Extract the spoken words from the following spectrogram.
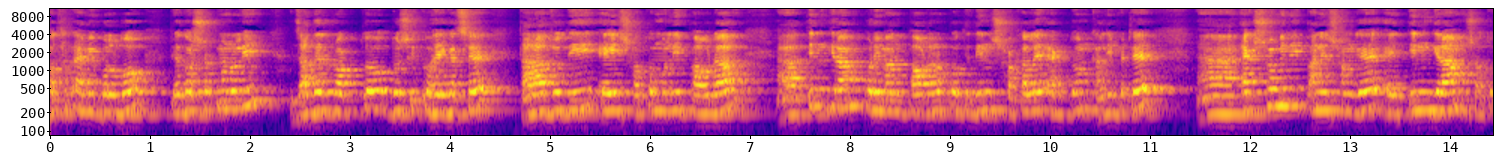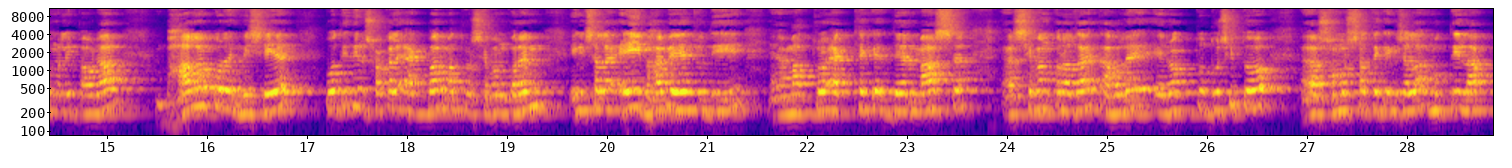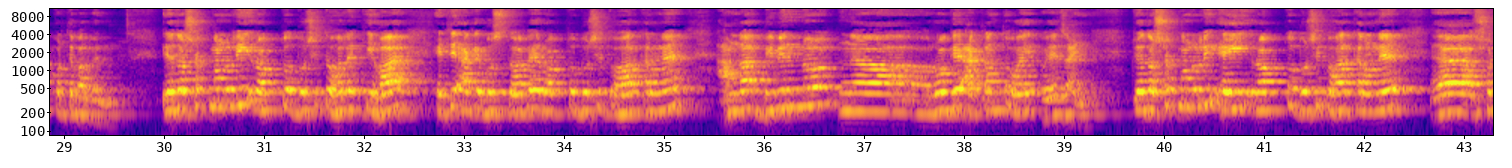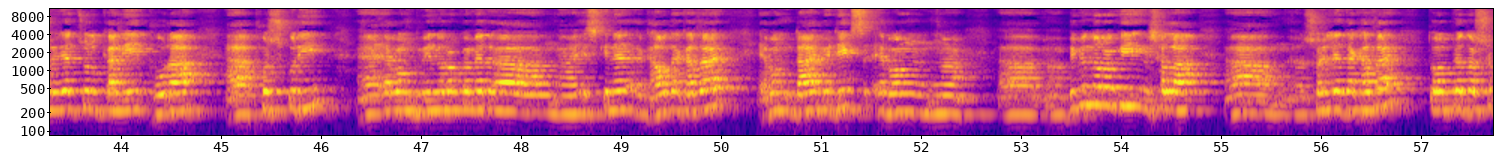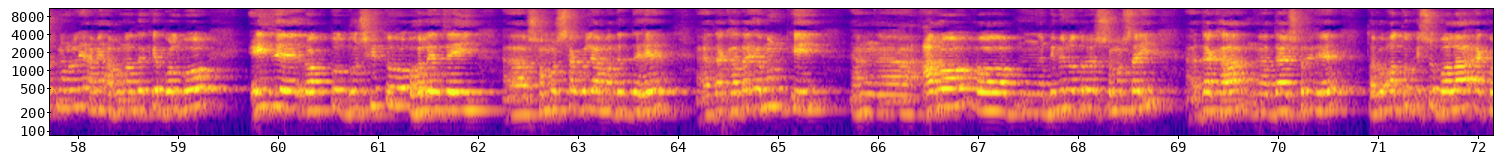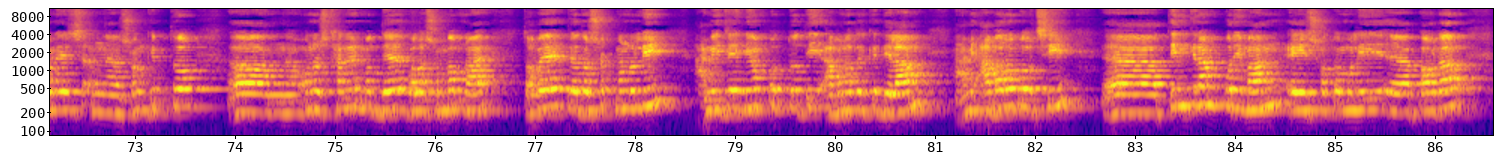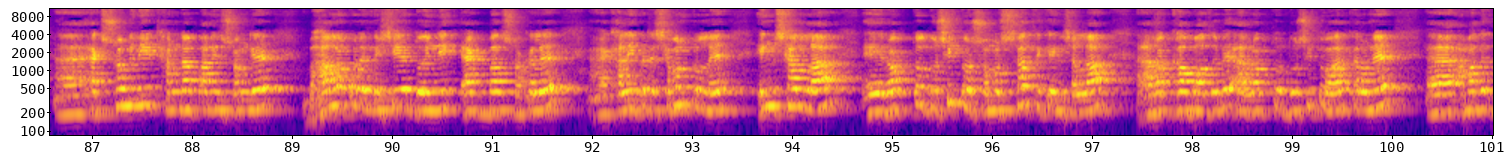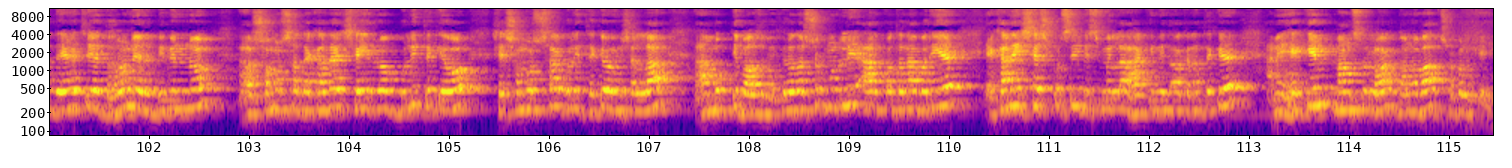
কথাটা আমি বলব। প্রিয় দর্শক মণ্ডলী, যাদের রক্ত দূষিত হয়ে গেছে, তারা যদি এই শতমূলী পাউডার তিন গ্রাম পরিমাণ পাউডার প্রতিদিন সকালে একদম খালি পেটে একশো মিলি পানির সঙ্গে এই তিন গ্রাম শতমূলী পাউডার ভালো করে মিশিয়ে প্রতিদিন সকালে একবার মাত্র সেবন করেন। ইনশাল্লাহ এইভাবে যদি মাত্র এক থেকে দেড় মাস সেবন করা যায় তাহলে এই রক্ত দূষিত সমস্যা থেকে ইনশাল্লাহ মুক্তি লাভ করতে পারবেন। প্রিয় দর্শক মন্ডলী রক্ত দূষিত হলে কি হয়? এটি আগে বুঝতে হবে। রক্ত দূষিত হওয়ার কারণে আমরা বিভিন্ন রোগে আক্রান্ত হয়ে হয়ে যাই। প্রিয় দর্শক মন্ডলী এই রক্ত দূষিত হওয়ার কারণে আহ, শরীরে চুলকানি ফোড়া ফুসকুড়ি এবং বিভিন্ন রকমের স্কিনে ঘাও দেখা যায় এবং ডায়াবেটিক্স এবং বিভিন্ন রোগী ইনশাল্লাহ শরীরে দেখা যায়। তো প্রিয় দর্শক মন্ডলী আমি আপনাদেরকে বলব এই যে রক্ত দূষিত হলে যেই সমস্যাগুলি আমাদের দেহে দেখা দেয় এমনকি উম, আহ, আরও ও, উম, বিভিন্ন ধরনের সমস্যাই দেখা দেয় শরীরে। তবে অত কিছু বলা এখন এই সংক্ষিপ্ত অনুষ্ঠানের মধ্যে বলা সম্ভব নয়। তবে, প্রিয় দর্শক মণ্ডলী, আমি যে নিয়ম পদ্ধতি আপনাদেরকে দিলাম, আমি আবারও বলছি তিন গ্রাম পরিমাণ এই শতমূলি পাউডার একশো মিলি ঠান্ডা পানির সঙ্গে ভালো করে মিশিয়ে দৈনিক একবার সকালে খালি পেটে সেবন করলে ইনশাল্লাহ এই রক্ত দূষিত সমস্যা থেকে ইনশাল্লাহ রক্ষা পাওয়া যাবে। আর রক্ত দূষিত হওয়ার কারণে আমাদের দেহে যে ধরনের বিভিন্ন সমস্যা দেখা দেয়, সেই রোগগুলি থেকেও, সেই সমস্যাগুলি থেকেও ইনশাল্লাহ মুক্তি পাওয়া যাবে। প্রিয় দর্শক মন্ডলী আর কথা না বাড়িয়ে এখানেই শেষ করছি। বিসমিল্লাহ হাকিমি দোয়াখানা থেকে আমি হেকিম মানসুর হক। ধন্যবাদ সকলকে।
